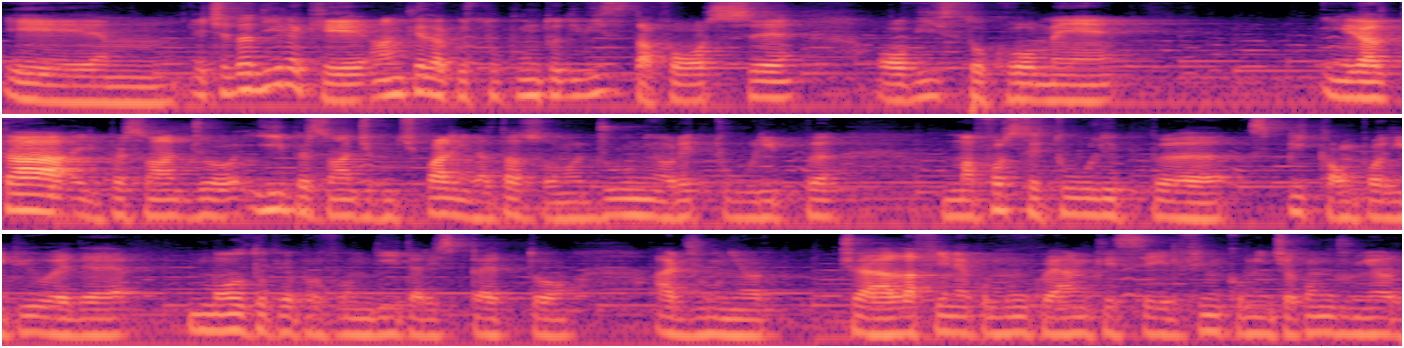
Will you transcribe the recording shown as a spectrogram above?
E, ehm, e, c'è da dire che anche da questo punto di vista forse ho visto come in realtà i personaggi principali in realtà sono Junior e Tulip, ma forse Tulip eh, spicca un po' di più ed è molto più approfondita rispetto a Junior. Cioè alla fine comunque anche se il film comincia con Junior,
